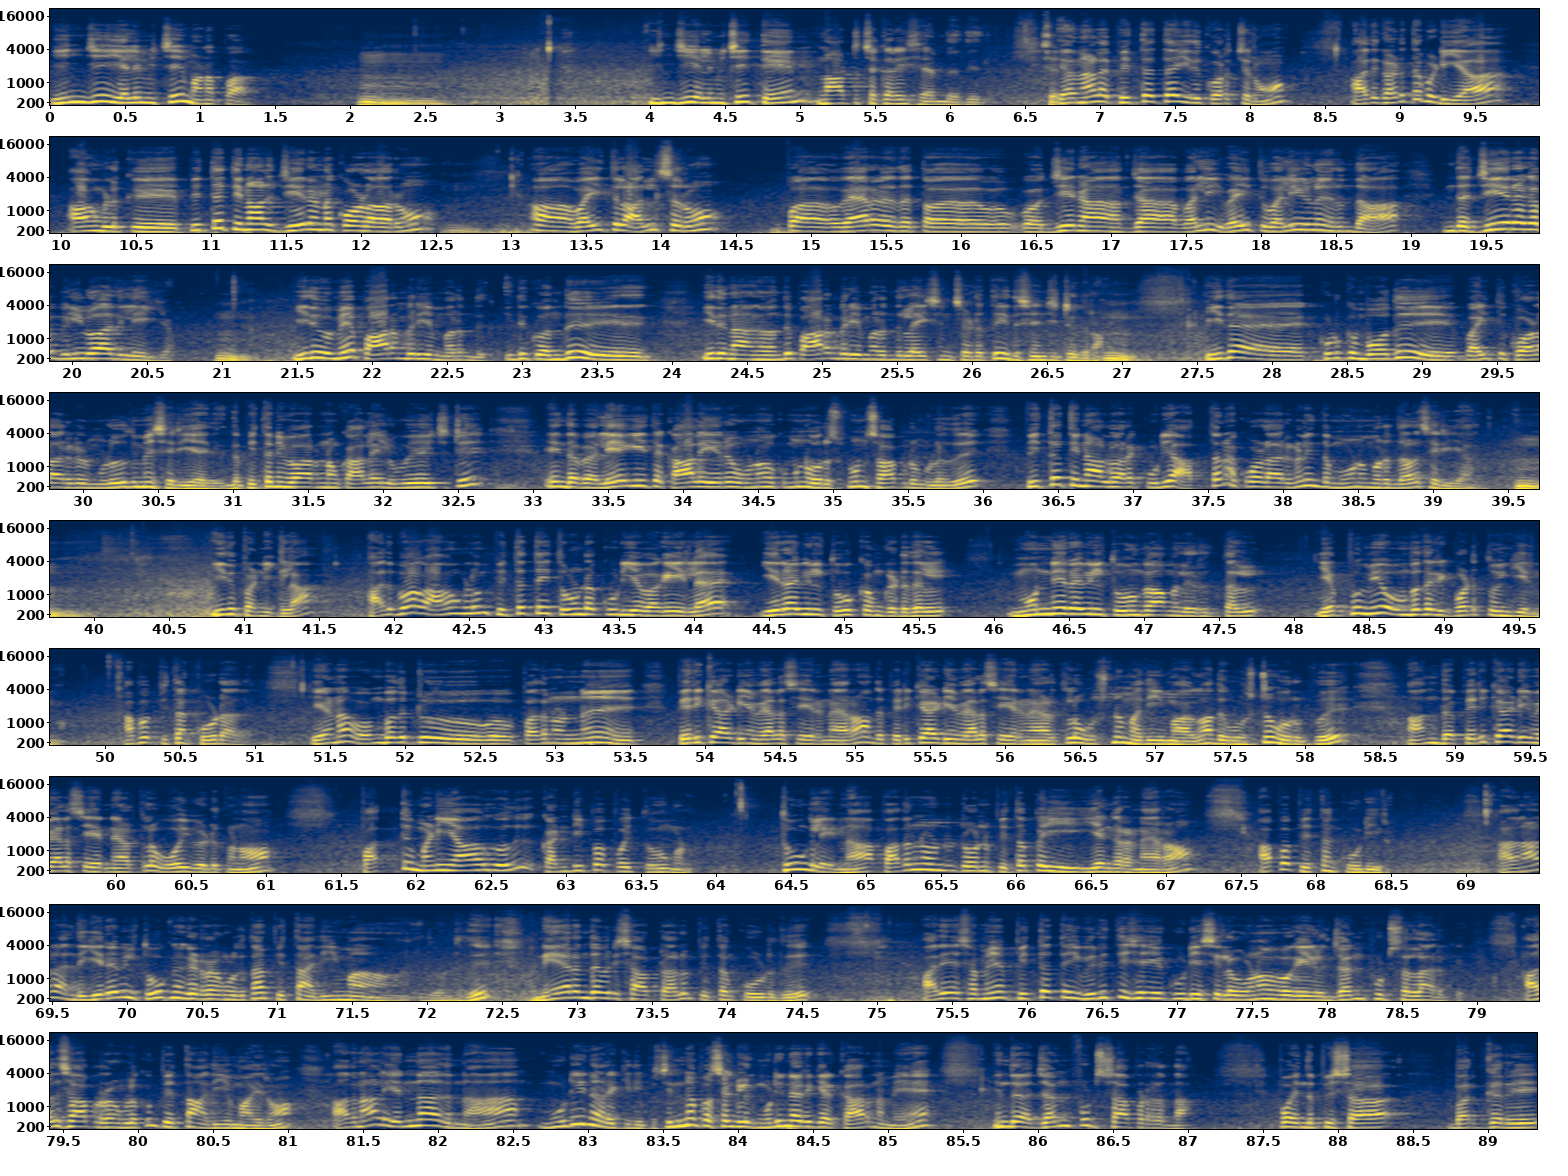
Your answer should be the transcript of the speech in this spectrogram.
இஞ்சி எலுமிச்சை மணப்பாகு இஞ்சி எலுமிச்சை தேன் நாட்டு சர்க்கரை சேர்ந்தது. சரி. அதனால் பித்தத்தை இது குறைச்சிரும். அதுக்கு அடுத்தபடியாக அவங்களுக்கு பித்தத்தினால் ஜீரண கோளாறும் வயிற்றில் அல்சரும் இப்போ வேறு வித ஜீர ஜ வலி வயிற்று வலிகளும் இருந்தால் இந்த ஜீரக பில்வாதி லேகியம் ம் இதுவுமே பாரம்பரிய மருந்து. இதுக்கு வந்து இது நாங்கள் வந்து பாரம்பரிய மருந்து லைசன்ஸ் எடுத்து இது செஞ்சிட்ருக்குறோம். இதை கொடுக்கும்போது வயிற்று கோளாறுகள் முழுவதுமே சரியாயுது இந்த பித்த நிவாரணம் காலையில் உபயோகிச்சுட்டு இந்த லேகியத்தை காலை இரவு உணவுக்கு முன் ஒரு ஸ்பூன் சாப்பிடும் பொழுது பித்தத்தினால் வரக்கூடிய அத்தனை கோளாறுகளும் இந்த மூணு மருந்தால் சரியாகுது. ம். இது பண்ணிக்கலாம். அதுபோக அவங்களும் பித்தத்தை தூண்டக்கூடிய வகையில் இரவில் தூக்கம் கெடுதல் முன்னிரவில் தூங்காமல் இருத்தல் எப்பவுமே ஒன்பதரைக்கு போட்டு தூங்கிடணும். அப்போ பித்தம் கூடாது. ஏன்னா ஒன்பது டு பதினொன்று பெரிக்கார்டியம் வேலை செய்கிற நேரம் அந்த பெரிக்கார்டியம் வேலை செய்கிற நேரத்தில் உஷ்ணம் அதிகமாகும். அது உஷ்ண உறுப்பு. அந்த பெரிக்கார்டியம் வேலை செய்கிற நேரத்தில் ஓய்வு எடுக்கணும். பத்து மணி கண்டிப்பாக போய் தூங்கணும். தூங்கலைன்னா பதினொன்று டு ஒன்று பித்தப்பை இயங்குற நேரம் அப்போ பித்தம் கூடிரும். அதனால் அந்த இரவில் தூக்கம் கெடுறவங்களுக்கு தான் பித்தம் அதிகமாக இது பண்ணுது. நேரந்தவரி சாப்பிட்டாலும் பித்தம் கூடுது. அதே சமயம் பித்தத்தை விருத்தி செய்யக்கூடிய சில உணவு வகைகள் ஜங்க் ஃபுட்ஸ் எல்லாம் இருக்குது அது சாப்பிட்றவங்களுக்கும் பித்தம் அதிகமாயிரும். அதனால் என்ன ஆகுதுன்னா முடி நரைக்குது இப்போ சின்ன பசங்களுக்கு முடி நரைக்கிற காரணமே இந்த ஜங்க் ஃபுட் சாப்பிட்றது தான். இப்போ இந்த பிஸா பர்கரு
